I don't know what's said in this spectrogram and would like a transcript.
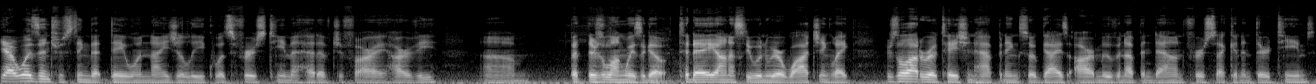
Yeah, it was interesting that day one Nyjalik was first team ahead of Jahfari Harvey. Um, but there's a long ways to go. Today, honestly, when we were watching, like there's a lot of rotation happening, so guys are moving up and down first, second, and third teams.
